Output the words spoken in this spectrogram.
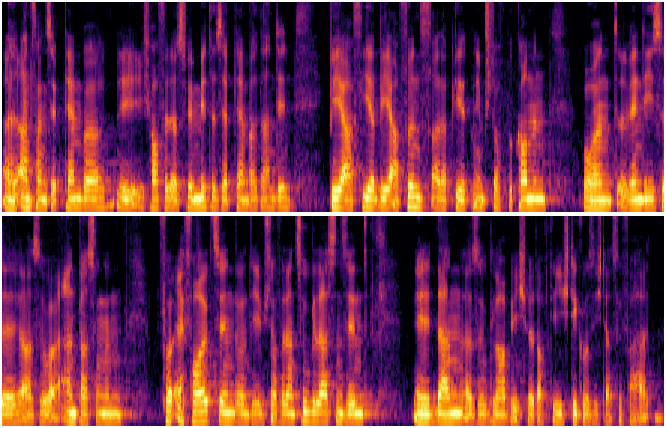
äh, Anfang September. Ich hoffe, dass wir Mitte September dann den BA4, BA5 adaptierten Impfstoff bekommen. Und wenn diese also Anpassungen erfolgt sind und die Impfstoffe dann zugelassen sind, äh, dann, also glaube ich, wird auch die STIKO sich dazu verhalten.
